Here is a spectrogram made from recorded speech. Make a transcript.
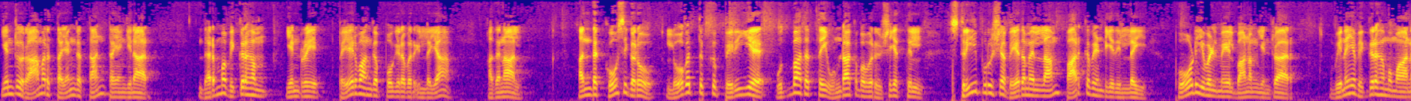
என்று ராமர் தயங்கத்தான் தயங்கினார். தர்ம விக்கிரகம் என்றே பெயர் வாங்கப் போகிறவர் இல்லையா? அதனால் அந்த கோசிகரோ லோகத்துக்கு பெரிய உத்பாதத்தை உண்டாக்குபவர் விஷயத்தில் ஸ்திரீ புருஷ வேதமெல்லாம் பார்க்க வேண்டியதில்லை. போடு இவள் மேல் பானம் என்றார். வினய விக்கிரகமுமான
